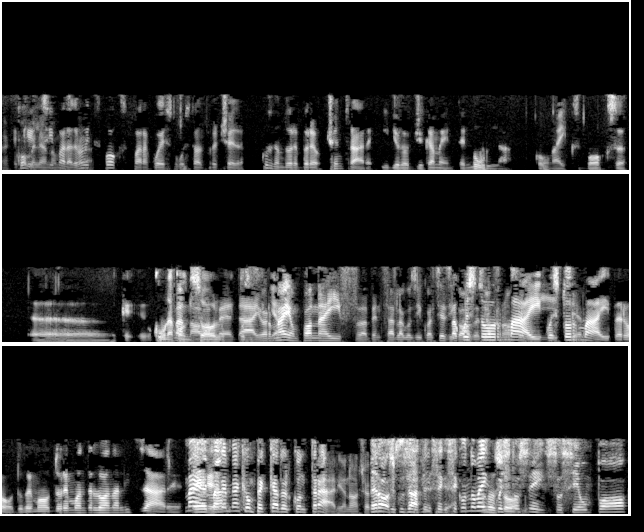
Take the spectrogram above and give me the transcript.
Eh, è come che li si hanno parla? Xbox, farà questo, quest'altro, eccetera. Cose che non dovrebbero centrare ideologicamente nulla con una Xbox, eh, che- con una Ma no, console. vabbè, che così dai, ormai è un po' naif pensarla così, qualsiasi ma cosa questo ormai, questo ormai però dovremmo, dovremmo andarlo a analizzare. Ma Eh, ma- sarebbe anche un peccato il contrario, no? Cioè, Però scusate, se- secondo me in Non questo so. senso si è un po',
